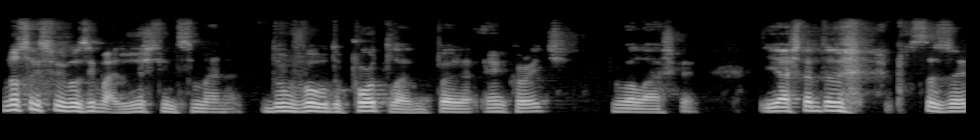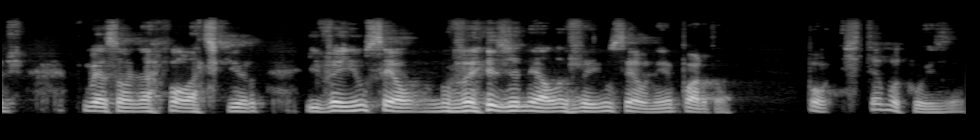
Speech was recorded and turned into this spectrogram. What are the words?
Não sei se viu as imagens este fim de semana de um voo de Portland para Anchorage, no Alasca, e às tantas passageiros começam a olhar para o lado esquerdo e vem um céu, não vem a janela, vem um céu, nem a porta. Bom, isto é uma coisa.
